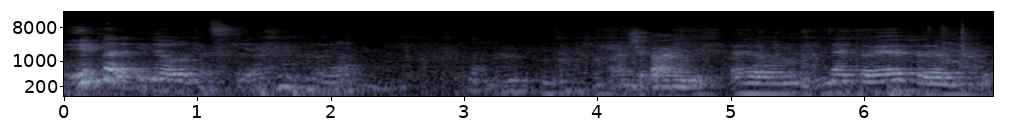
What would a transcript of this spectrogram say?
hyperideologický. No. No. Um, ne, to je um,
